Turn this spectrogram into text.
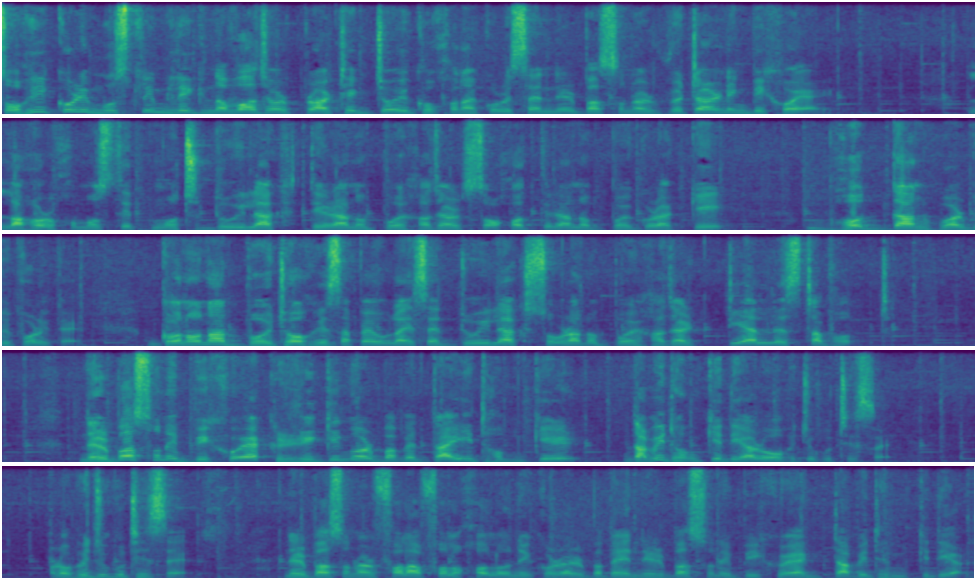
চহী কৰি মুছলিম লীগ নৱাজৰ প্ৰাৰ্থীক জয়ী ঘোষণা কৰিছে নিৰ্বাচনৰ ৰিটাৰ্ণিং বিষয়াই। লাহোৰ সমষ্টিত মুঠ দুই লাখ তিৰানব্বৈ হাজাৰ ছশ তিৰানব্বৈগৰাকী ভোটদান হোৱাৰ বিপৰীতে গণনাত বৈধ হিচাপে ওলাইছে দুই লাখ চৌৰানব্বৈ হাজাৰ তিয়াল্লিছটা ভোট। নিৰ্বাচনী বিষয়াক ৰিগিঙৰ বাবে দায়ী ধমকিৰ দাবী ধমকি দিয়াৰো অভিযোগ উঠিছে। আৰু অভিযোগ উঠিছে নিৰ্বাচনৰ ফলাফল সলনি কৰাৰ বাবে নিৰ্বাচনী বিষয়াক দাবী ধমকি দিয়াৰ।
